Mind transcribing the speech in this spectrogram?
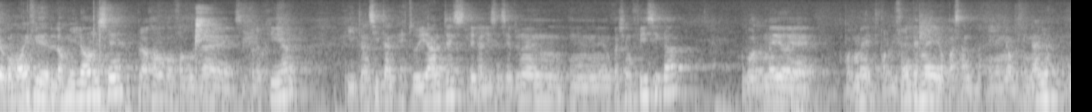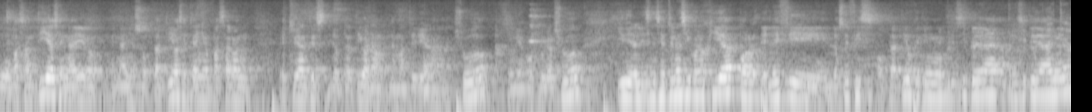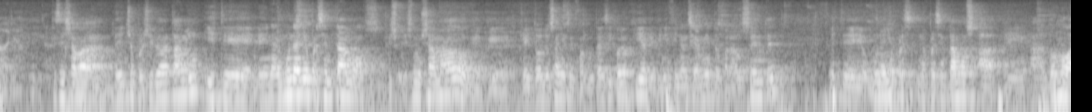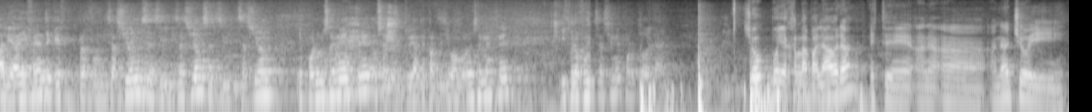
pero como EFI del 2011 trabajamos con Facultad de Psicología y transitan estudiantes de la licenciatura en, Educación Física por medio de por, diferentes medios, pasan, en, años hubo pasantías, en, en años optativas, este año pasaron estudiantes de optativa la, materia judo, la unidad curricular judo, y de la licenciatura en psicología por el EFI, los EFIs optativos que tienen en principio a principio de año, que se llama, de hecho, Proyecto Datami, y este, en algún año presentamos, es, un llamado que, que, hay todos los años en Facultad de Psicología, que tiene financiamiento para docentes, este, un año nos presentamos eh, a, dos modalidades diferentes, que es profundización y sensibilización. Sensibilización es por un semestre, o sea, los estudiantes participan por un semestre, y profundización es por todo el año. Yo voy a dejar la palabra este, a, Nacho y,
